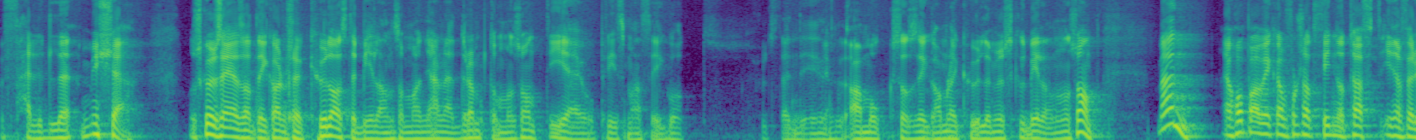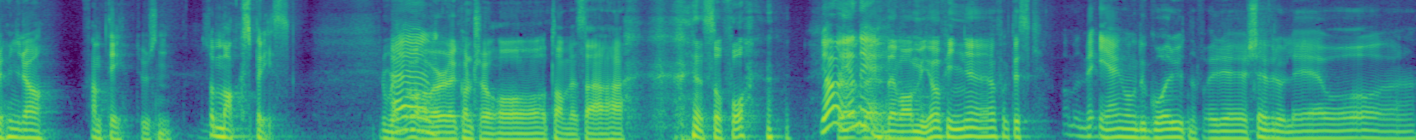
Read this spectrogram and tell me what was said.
forferdelig mye. Nå skal det sies at de kanskje kuleste bilene som man gjerne drømte om, og sånt, de er jo prismessig gått fullstendig amok, sånn som de gamle, kule muskelbilene og sånt. Men jeg håper vi kan fortsatt finne noe tøft innenfor 150 000 som makspris. Problemet Eh. var vel kanskje å ta med seg så få. Ja, Det, enig. det var mye å finne, faktisk. Ja, men med en gang du går utenfor eh, Chevrolet og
